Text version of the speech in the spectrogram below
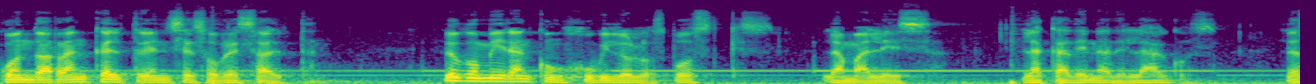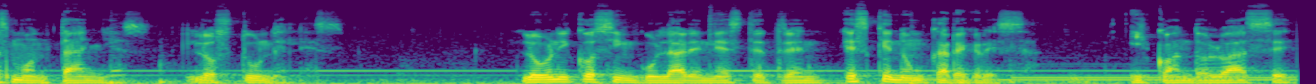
Cuando arranca el tren se sobresaltan. Luego miran con júbilo los bosques, la maleza, la cadena de lagos, las montañas, los túneles. Lo único singular en este tren es que nunca regresa, y cuando lo hace,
